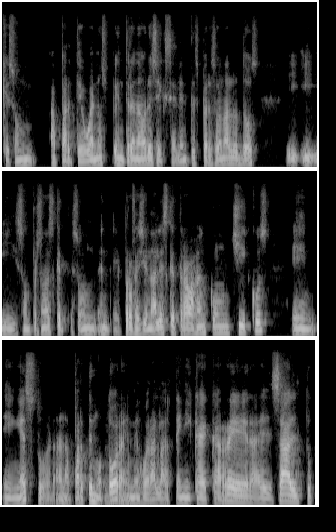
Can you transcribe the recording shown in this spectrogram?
que son, aparte buenos entrenadores, excelentes personas los dos, y, son personas que son eh, profesionales que trabajan con chicos en, esto, ¿verdad? En la parte motora, en mejorar la técnica de carrera, el salto,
